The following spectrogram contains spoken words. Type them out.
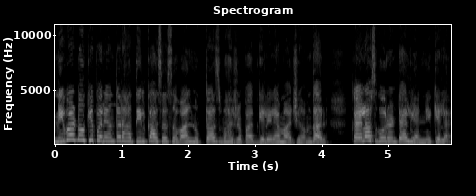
निवडणुकीपर्यंत राहतील का असा सवाल नुकताच भाजपात गेलेल्या माजी आमदार कैलास गोरंट्याल यांनी केलाय.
